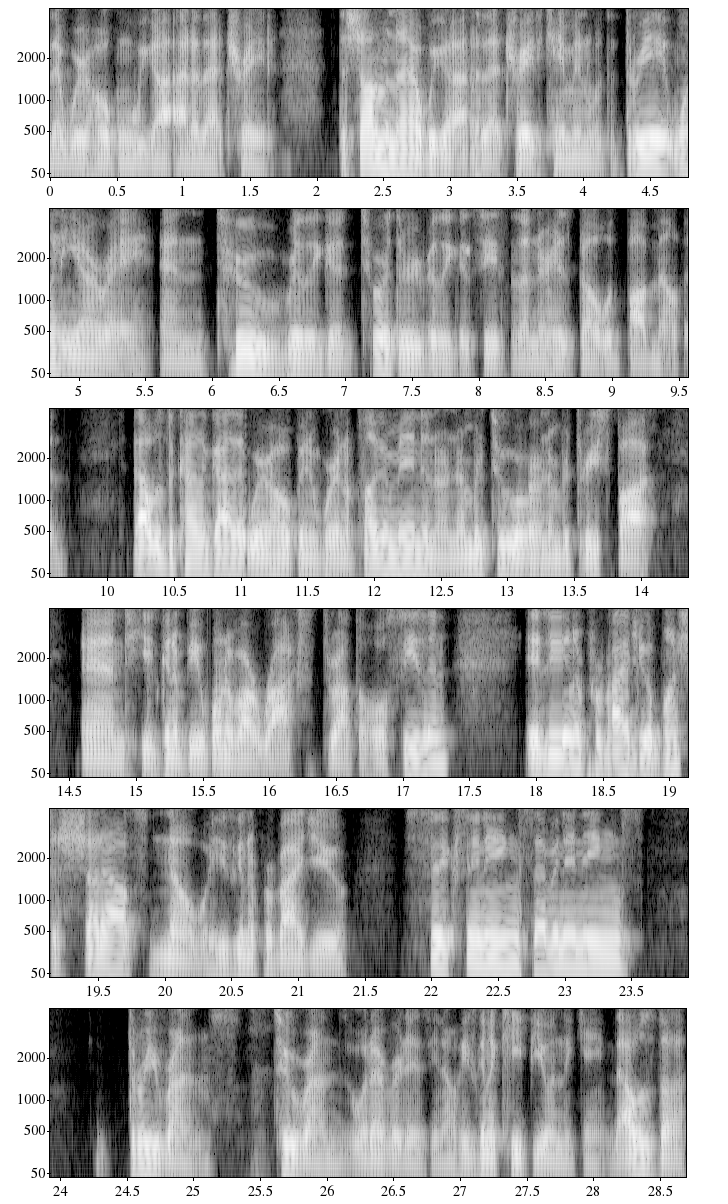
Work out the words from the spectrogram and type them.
that we are hoping we got out of that trade. The Sean Manaea we got out of that trade came in with a 3.81 ERA and two really good, two or three really good seasons under his belt with Bob Melvin. That was the kind of guy that we are hoping we're going to plug him in in our number two or number three spot, and he's going to be one of our rocks throughout the whole season. Is he going to provide you a bunch of shutouts? No, but he's going to provide you six innings, seven innings, three runs, two runs, whatever it is. You know, he's going to keep you in the game. That was the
